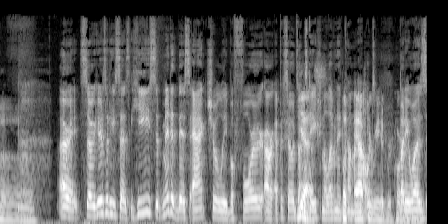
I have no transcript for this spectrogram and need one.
Uh, All right, so here's what he says. He submitted this actually before our episodes on yes, Station Eleven had but come after out, we had recorded, but it them. was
